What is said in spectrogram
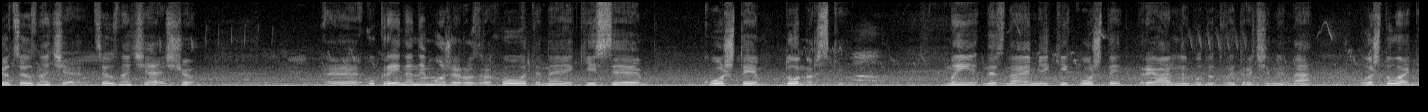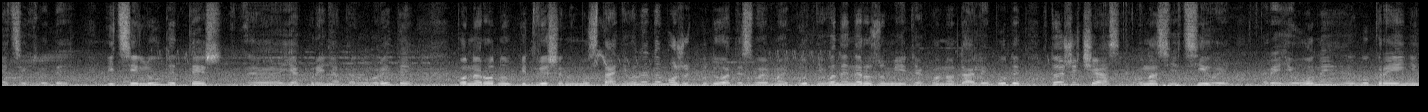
Що це означає? Це означає, що е, Україна не може розраховувати на якісь е, кошти донорські. Ми не знаємо, які кошти реально будуть витрачені на влаштування цих людей. І ці люди теж, е, як прийнято говорити, по народному підвішеному стані. Вони не можуть будувати своє майбутнє, вони не розуміють, як воно далі буде. В той же час у нас є цілі регіони в Україні,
